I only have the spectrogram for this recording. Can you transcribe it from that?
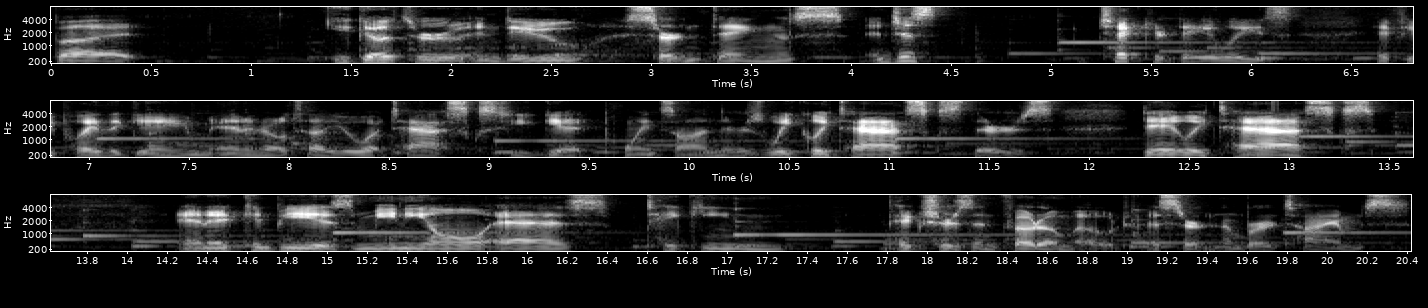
But you go through and do certain things, and just check your dailies if you play the game, and it'll tell you what tasks you get points on. There's weekly tasks, there's daily tasks, and it can be as menial as taking pictures in photo mode a certain number of times.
